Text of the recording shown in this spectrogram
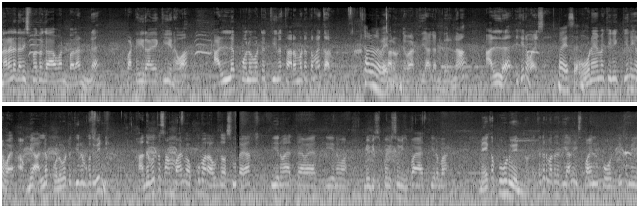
නරණ දනිස්මත ගාවන් බලන්න බටහිරාය කියනවා. අල්ල පොළොවට තියෙන තරමට තමයි තරු තරුණවේ තරුණ දෙවාට තියාගන්න බැරිනම් අල්ල එකන වයස. වයස. ඕනෑම කෙනෙක් කියන මේ අල්ල පොළොවට තියෙන මොකද වෙන්නේ? හඳපොත සම්බාධම ඔක්කොම අසූ අයත් තියෙනවා ඇත්තව ඇත් තියෙනවා මේ විසිප විශ්ව විහිපා ඇත් තියෙන බා මේක පුහුණු වෙන්න එතකට මතක තියාග ස්පයිල් කෝඩ් එක මේ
